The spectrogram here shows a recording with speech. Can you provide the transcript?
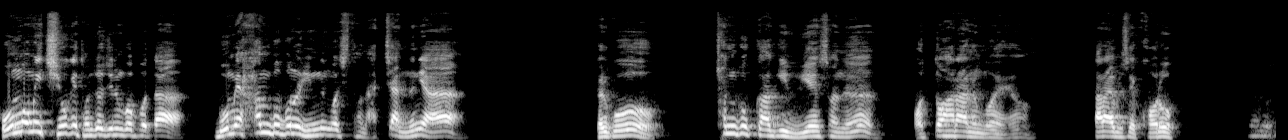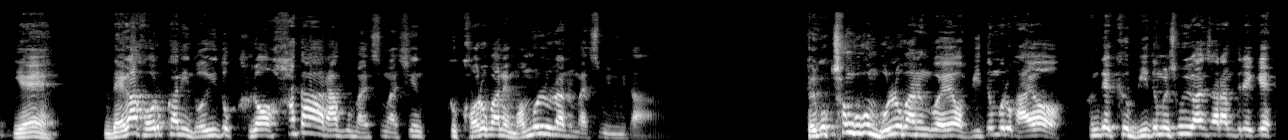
온몸이 지옥에 던져지는 것보다 몸의 한 부분을 잃는 것이 더 낫지 않느냐. 결국 천국 가기 위해서는 어떠하라는 거예요. 따라해보세요. 거룩. 예. 내가 거룩하니 너희도 그러하다라고 말씀하신 그 거룩 안에 머무르라는 말씀입니다. 결국 천국은 뭘로 가는 거예요? 믿음으로 가요. 근데 그 믿음을 소유한 사람들에게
